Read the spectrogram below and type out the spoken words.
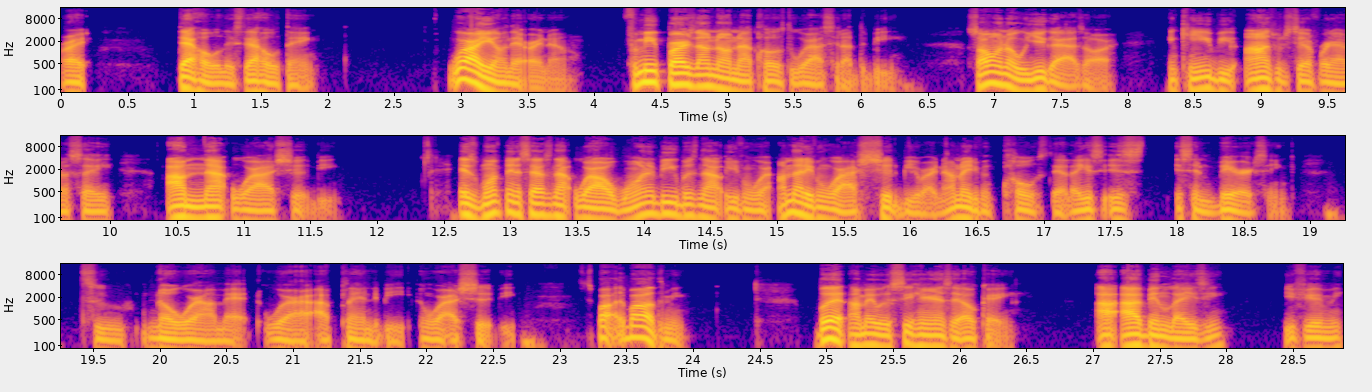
right? That whole list, that whole thing. Where are you on that right now? For me personally, I know I'm not close to where I set out to be. So I want to know where you guys are. And can you be honest with yourself right now to say, I'm not where I should be? It's one thing to say it's not where I want to be, but it's not even where I'm not even where I should be right now. I'm not even close to that. Like it's it's it's embarrassing to know where I'm at, where I, I plan to be, and where I should be. It's, it bothers me. But I'm able to sit here and say, okay, I, I've been lazy. You feel me?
